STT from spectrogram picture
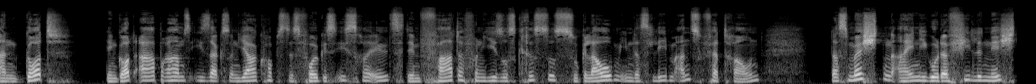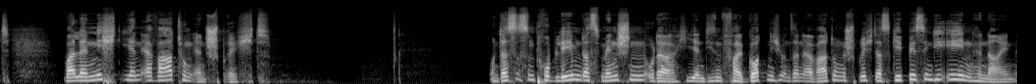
an Gott, den Gott Abrahams, Isaaks und Jakobs, des Volkes Israels, dem Vater von Jesus Christus, zu glauben, ihm das Leben anzuvertrauen, das möchten einige oder viele nicht, weil er nicht ihren Erwartungen entspricht. Und das ist ein Problem, dass Menschen oder hier in diesem Fall Gott nicht unseren Erwartungen spricht. Das geht bis in die Ehen hinein.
